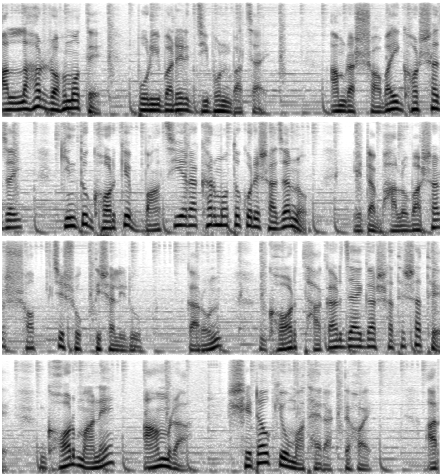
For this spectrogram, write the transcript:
আল্লাহর রহমতে পরিবারের জীবন বাঁচায়। আমরা সবাই ঘর সাজাই, কিন্তু ঘরকে বাঁচিয়ে রাখার মতো করে সাজানো, এটা ভালোবাসার সবচেয়ে শক্তিশালী রূপ। কারণ ঘর থাকার জায়গার সাথে সাথে ঘর মানে আমরা, সেটাও কেউ মাথায় রাখতে হয়। আর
